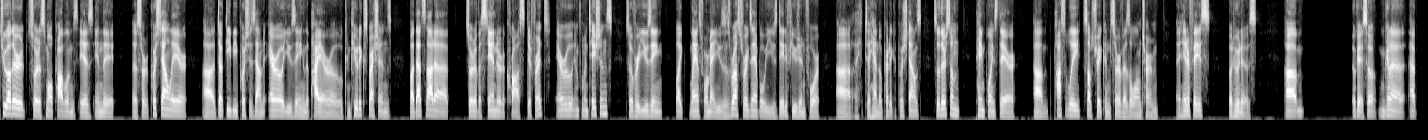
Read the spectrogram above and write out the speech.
two other sort of small problems is in the, the sort of pushdown layer. Uh, DuckDB pushes down to Arrow using the PyArrow compute expressions, but that's not a sort of a standard across different Arrow implementations. So if we're using like Lance format uses Rust, for example, we use Data Fusion for uh, to handle predicate pushdowns. So there's some pain points there. Um, possibly Substrait can serve as a long-term uh, interface but who knows? Um, okay, so I'm gonna have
